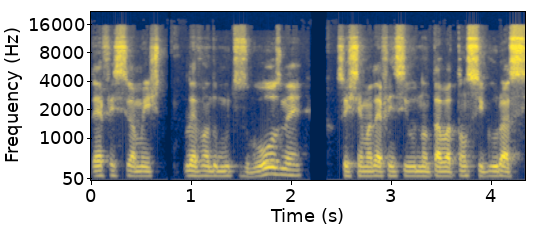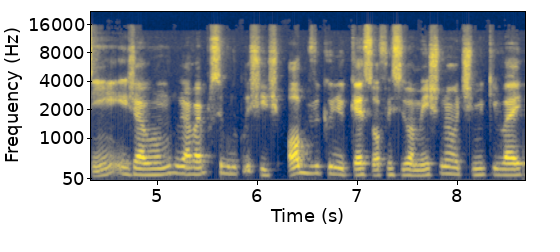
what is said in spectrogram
defensivamente levando muitos gols, né? Sistema defensivo não estava tão seguro assim e já vamos já vai para o segundo clichê. Óbvio que o Newcastle ofensivamente não é um time que vai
